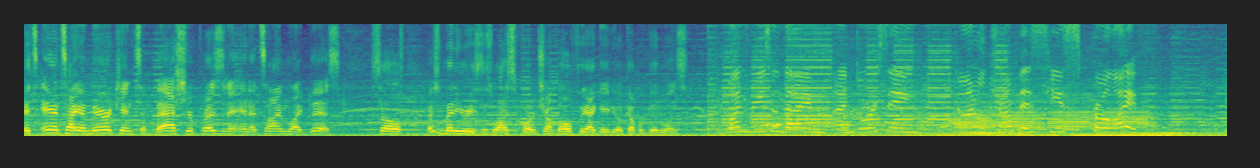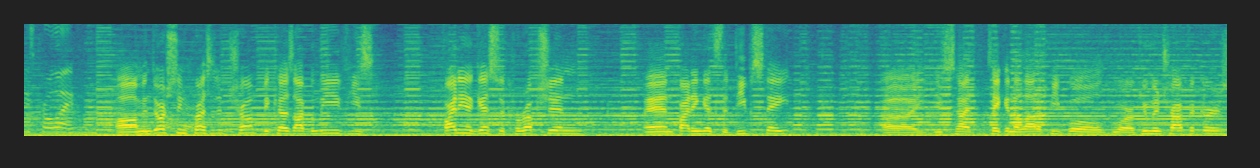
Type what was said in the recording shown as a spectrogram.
It's anti-American to bash your president in a time like this. So there's many reasons why I supported Trump, but hopefully I gave you a couple good ones. One reason that I'm endorsing Donald Trump is he's pro-life. He's pro-life. I'm endorsing President Trump because I believe he's fighting against the corruption and fighting against the deep state. Uh, he's had, taken a lot of people who are human traffickers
